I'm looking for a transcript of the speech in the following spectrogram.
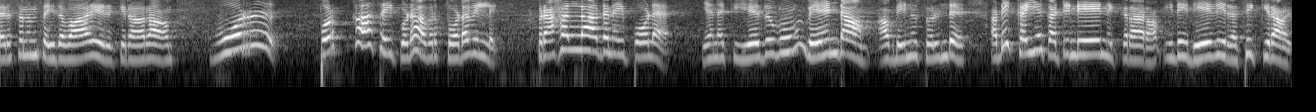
தரிசனம் செய்தவாறு இருக்கிறாராம். ஒரு பொற்காசை கூட அவர் தொடவில்லை. பிரகல்லாதனை போல எனக்கு எதுவும் வேண்டாம் அப்படின்னு சொல்லிட்டு அப்படியே கையை கட்டிண்டே நிற்கிறாராம். இதை தேவி ரசிக்கிறாள்.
